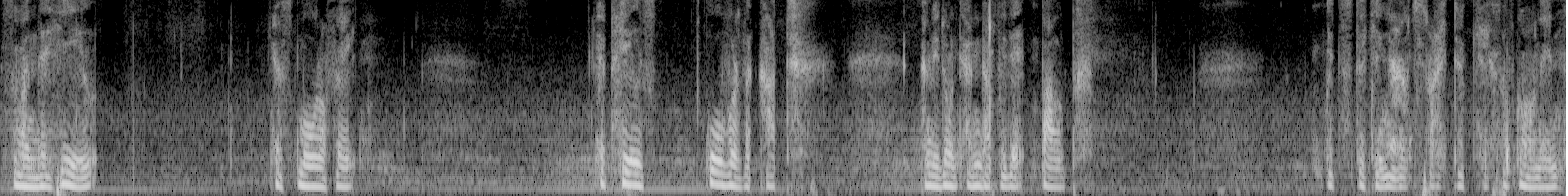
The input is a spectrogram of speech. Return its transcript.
So when they heal, is more of a it heals over the cut and we don't end up with a bulb it's sticking out. Right okay so I've gone in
